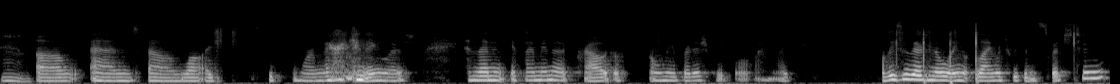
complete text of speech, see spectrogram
Mm. Um, and um, well, I speak more American English. And then if I'm in a crowd of only British people, I'm like, obviously there's no language we can switch to.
